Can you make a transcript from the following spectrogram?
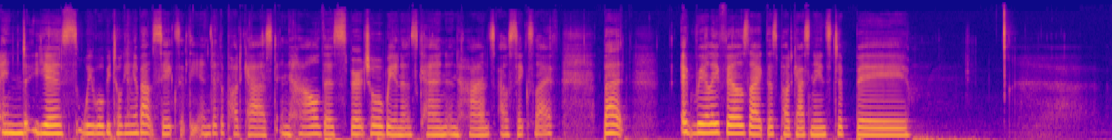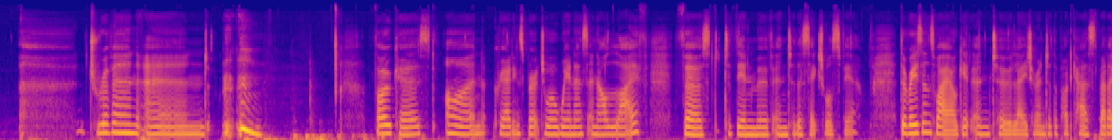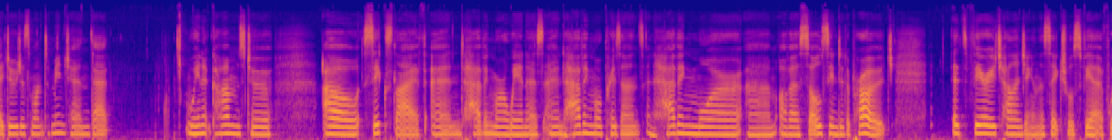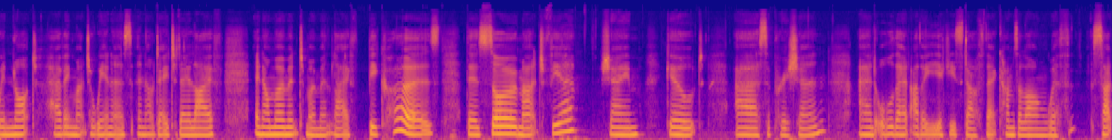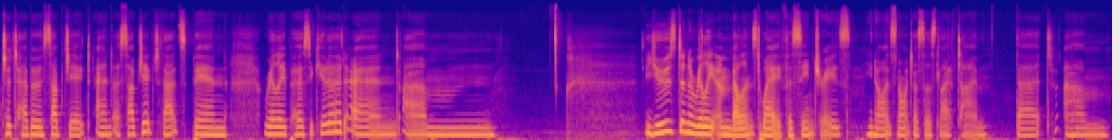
And yes, we will be talking about sex at the end of the podcast and how this spiritual awareness can enhance our sex life. But it really feels like this podcast needs to be driven and focused on creating spiritual awareness in our life first to then move into the sexual sphere. The reasons why I'll get into later into the podcast, but I do just want to mention that when it comes to our sex life and having more awareness and having more presence and having more um, of a soul centered approach, it's very challenging in the sexual sphere if we're not having much awareness in our day to day life, in our moment to moment life, because there's so much fear, shame, guilt, uh, suppression, and all that other yucky stuff that comes along with such a taboo subject and a subject that's been really persecuted and um, used in a really imbalanced way for centuries. You know, it's not just this lifetime that um,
